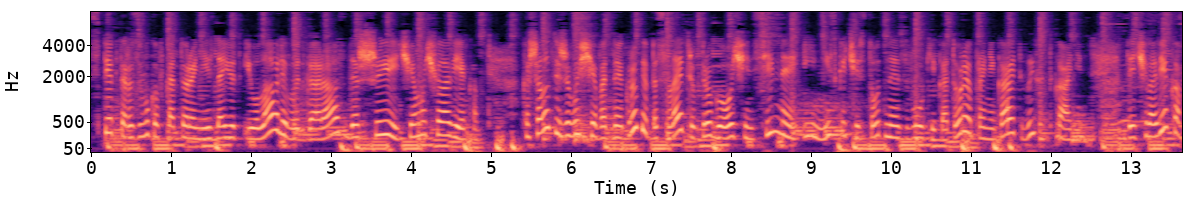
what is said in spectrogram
Спектр звуков, которые они издают и улавливают, гораздо шире, чем у человека. Кашалоты, живущие в одной группе, посылают друг другу очень сильные и низкочастотные звуки, которые проникают в их ткани. Для человека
